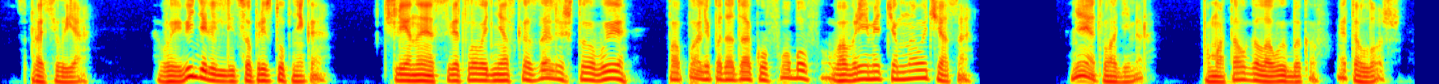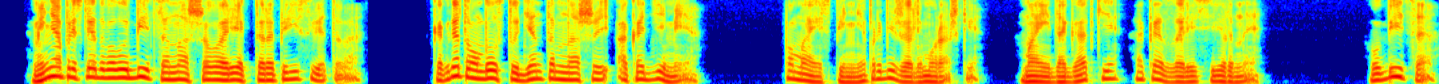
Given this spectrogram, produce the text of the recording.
– спросил я. «Вы видели лицо преступника? Члены Светлого Дня сказали, что вы попали под атаку фобов во время темного часа». «Нет, Владимир», – помотал головой Быков, – «это ложь. Меня преследовал убийца нашего ректора Пересветова. Когда-то он был студентом нашей академии. По моей спине пробежали мурашки. Мои догадки оказались верны. «Убийца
